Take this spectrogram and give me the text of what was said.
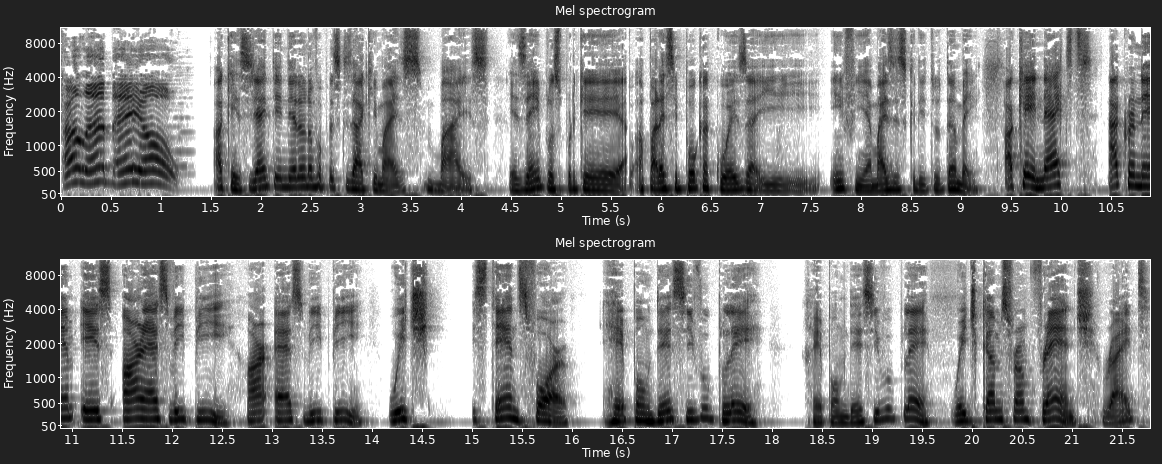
LMAO. Ok, vocês já entenderam, eu não vou pesquisar aqui mais, mais exemplos, porque aparece pouca coisa e, enfim, é mais escrito também. Ok, next acronym is RSVP. RSVP, which stands for Répondez s'il vous plaît. Répondez s'il vous plaît, which comes from French, right?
